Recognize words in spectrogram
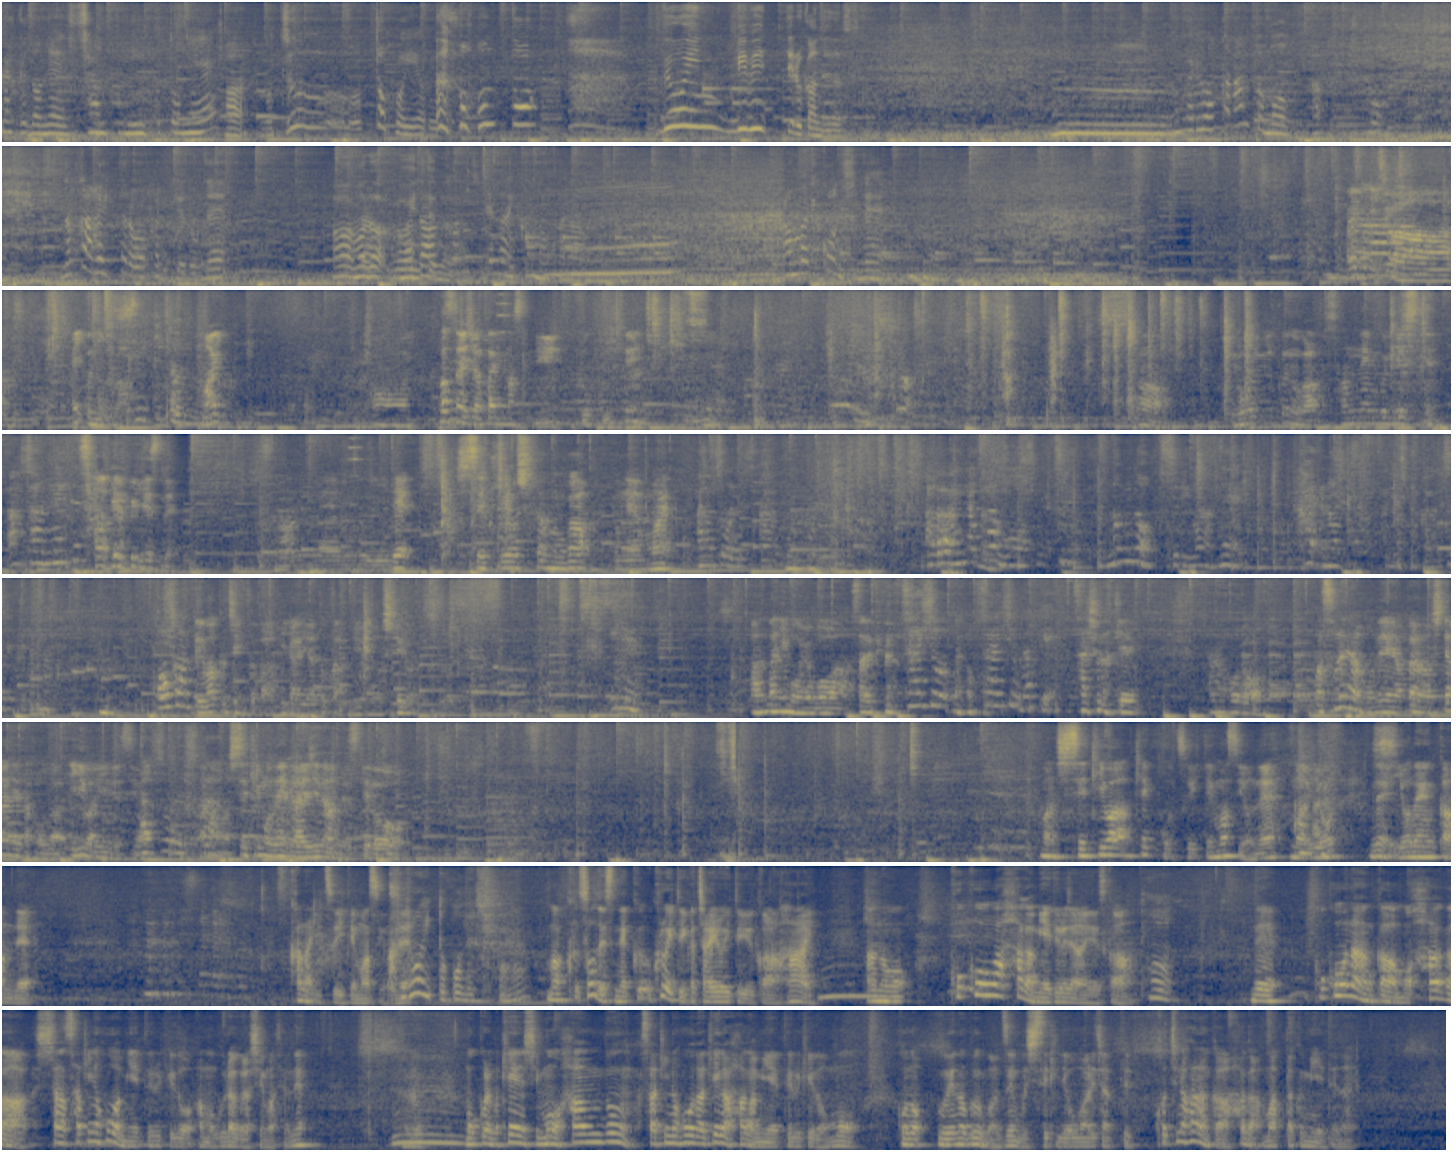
だけどね散歩に行くとね、はい、もうずっと吠える。本当？病院ビビってる感じですうんあんまり分からんと思う。あもう中入ったら分かるけどね。ああまだ病院ってないまだ感じてないかもからあんまりこんしね、うん、はいこんにちは。はいこんにちは。はい。まず最初は帰りますね。六点一さあ病院に行くのが3年ぶりですね。あ三年です3年ぶりですね。3年ぶりで歯石をしたのが4年前。あそうですか、ああ田舎も飲みの薬はねかあのから連れてきなかった、この間ってワクチンとかフィラリアとかっていうのをしてるん。ですよいえあ何も予防はされてない最初最初だけ最初だけなるほど、まあ、それらもねやっぱりあのしてあげた方がいいはいいですよあそうですかあの指摘もね大事なん。ですけどまあ歯石は結構ついてますよねまあよね4年間で。かなりついてますよね。黒いとこですか？まあくそうですね。く黒いというか茶色いというかはい。うん。あのここは歯が見えてるじゃないですか。はでここなんかはもう歯が下先の方は見えてるけどあもうグラグラしてますよね。いうん。もうこれも剣士も半分先の方だけが歯が見えてるけどもこの上の部分は全部歯石で覆われちゃってるこっちの歯なんかは歯が全く見えてない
